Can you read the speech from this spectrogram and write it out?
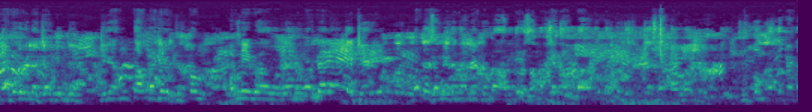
కట్టుకుడిలో చేరుతుంది ఇది అంతా ప్రజలు కుప్పం అన్ని రెండు వర్గాలు అంతా చేరి మొత్తం సమీకరణ లేకుండా అందరూ సమస్యగా ఉండాలని మంచి చేసుకుంటా ఉన్నారు కొత్తపేట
